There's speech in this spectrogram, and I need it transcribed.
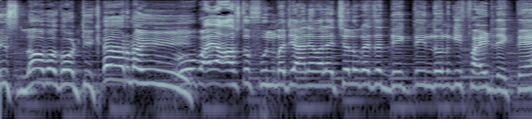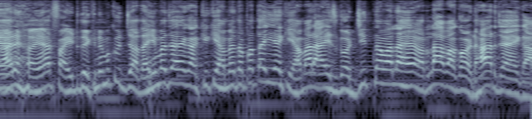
इस लावा गॉड की खैर नहीं। ओ भाई आज तो फुल मज़े आने वाले चलो गैसर देखते इन दोनों की फाइट देखते हैं। अरे हाँ यार फाइट देखने में कुछ ज़्यादा ही मज़ा आएगा क्योंकि हमें तो पता ही है कि हमारा आइस गॉड जीतने वाला है और लावा गॉड हार जाएगा।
